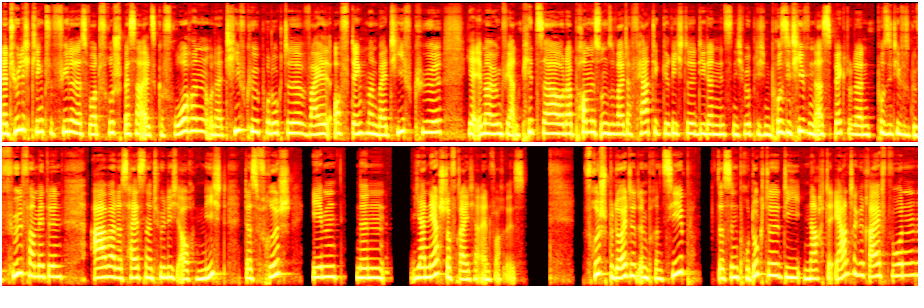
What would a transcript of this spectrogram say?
Natürlich klingt für viele das Wort frisch besser als gefroren oder Tiefkühlprodukte, weil oft denkt man bei Tiefkühl ja immer irgendwie an Pizza oder Pommes und so weiter, Fertiggerichte, die dann jetzt nicht wirklich einen positiven Aspekt oder ein positives Gefühl vermitteln. Aber das heißt natürlich auch nicht, dass frisch eben ein ja nährstoffreicher einfach ist. Frisch bedeutet im Prinzip, das sind Produkte, die nach der Ernte gereift wurden,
